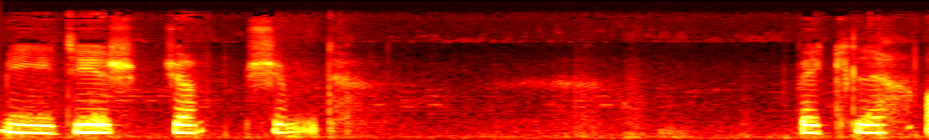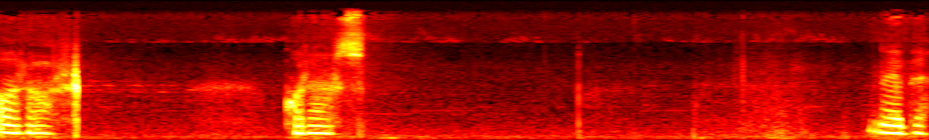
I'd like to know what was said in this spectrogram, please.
Bitireceğim şimdi. Bekle arar. Ararsın. Ne be?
